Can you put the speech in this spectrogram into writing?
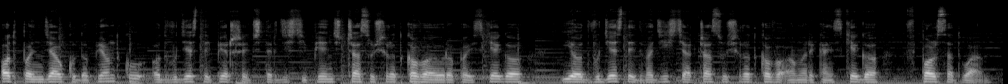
Od poniedziałku do piątku o 21.45 czasu środkowoeuropejskiego i o 20.20 czasu środkowoamerykańskiego w Polsat One.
